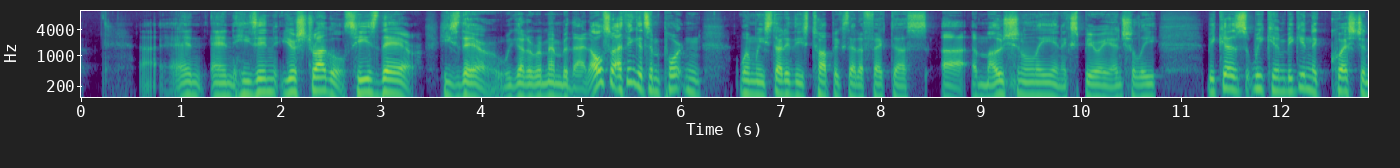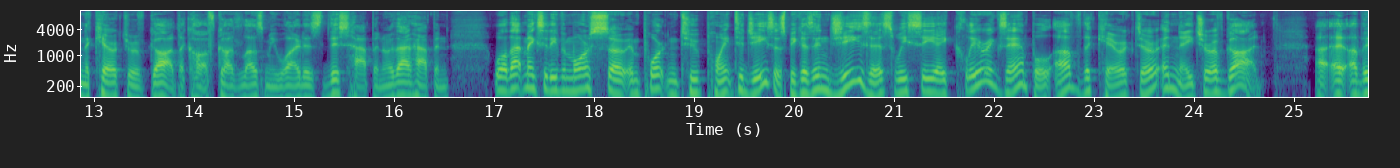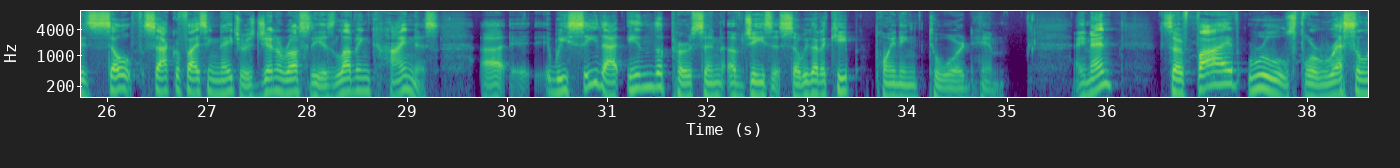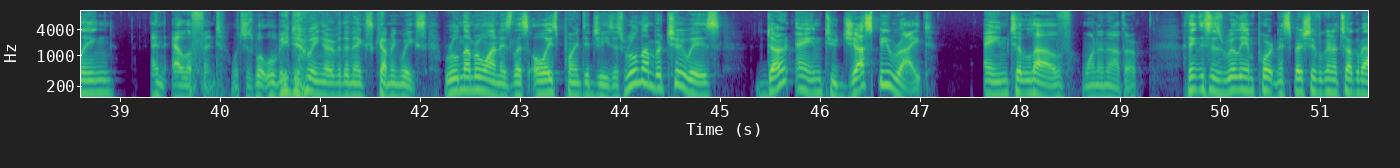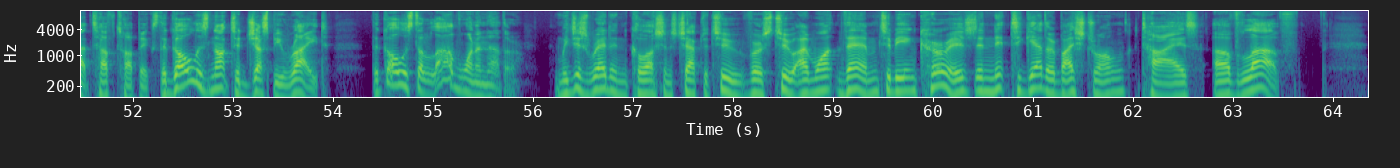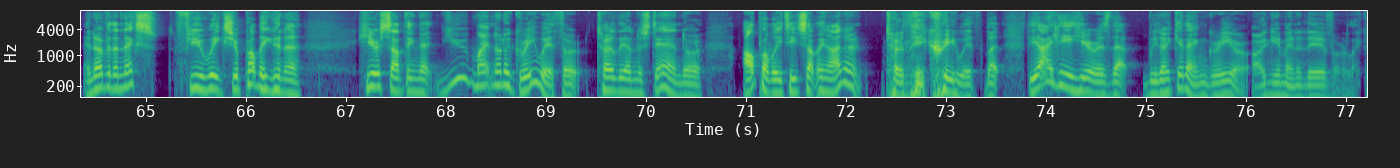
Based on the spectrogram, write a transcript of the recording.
Uh, and and he's in your struggles. He's there. He's there. We got to remember that. Also, I think it's important when we study these topics that affect us uh, emotionally and experientially, because we can begin to question the character of God. Like, oh, if God loves me, why does this happen or that happen? Well, that makes it even more so important to point to Jesus, because in Jesus we see a clear example of the character and nature of God. Uh, of his self sacrificing nature, his generosity, his loving kindness, uh, we see that in the person of Jesus. So we got to keep pointing toward him. Amen. So, five rules for wrestling an elephant, which is what we'll be doing over the next coming weeks. Rule number one is let's always point to Jesus. Rule number two is don't aim to just be right, aim to love one another. I think this is really important, especially if we're going to talk about tough topics. The goal is not to just be right, the goal is to love one another. We just read in Colossians chapter 2, verse 2 I want them to be encouraged and knit together by strong ties of love. And over the next few weeks, you're probably going to hear something that you might not agree with or totally understand, or I'll probably teach something I don't totally agree with. But the idea here is that we don't get angry or argumentative or like,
